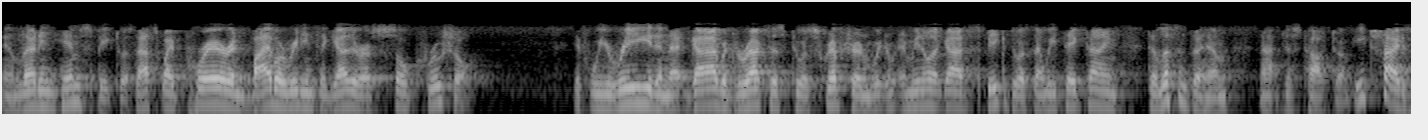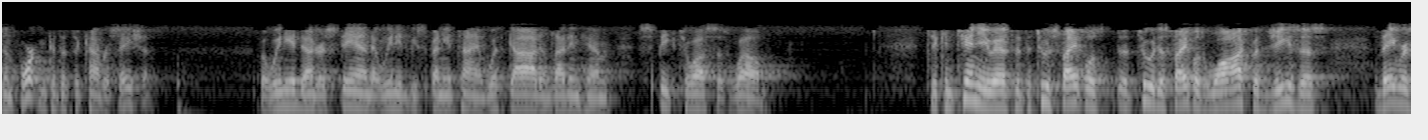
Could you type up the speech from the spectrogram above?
and letting Him speak to us. That's why prayer and Bible reading together are so crucial. If we read and that God would direct us to a scripture and we, and we know that God's speaking to us, then we take time to listen to Him, not just talk to Him. Each side is important because it's a conversation. But we need to understand that we need to be spending time with God and letting Him speak to us as well. To continue, as the two disciples, the two disciples walked with Jesus, they were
